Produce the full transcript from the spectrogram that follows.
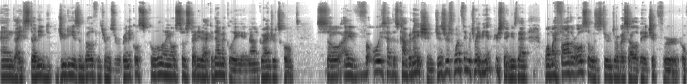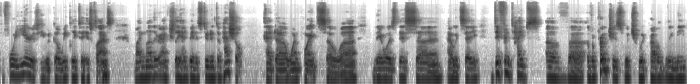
and I studied Judaism both in terms of rabbinical school, and I also studied academically in uh, graduate school. So I've always had this combination. Just, one thing which may be interesting is that while my father also was a student of Rabbi Soloveitchik for over 40 years, he would go weekly to his class. My mother actually had been a student of Heschel at uh, one point. So uh, there was this, uh, I would say, different types of, uh, of approaches which would probably meet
